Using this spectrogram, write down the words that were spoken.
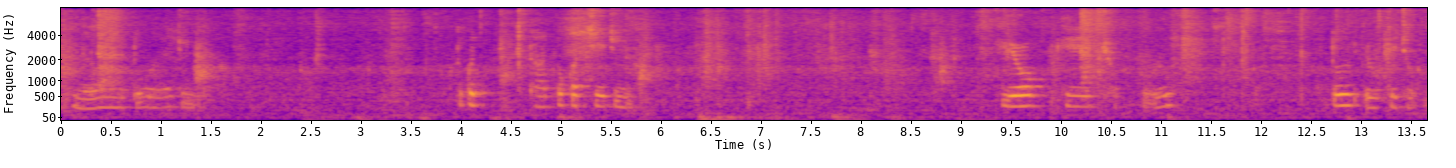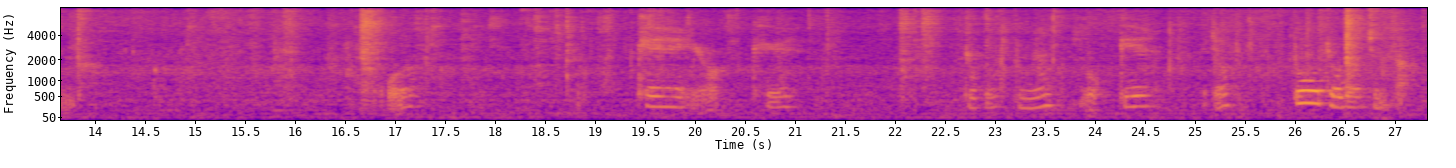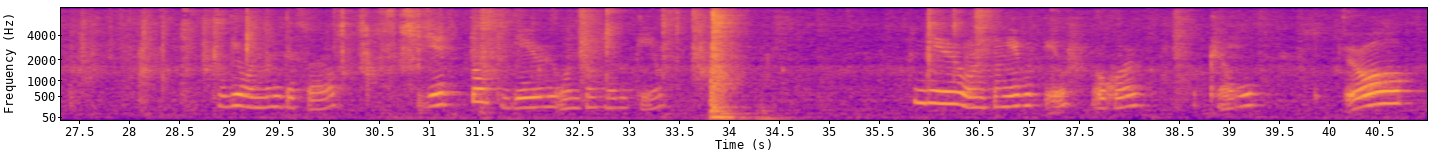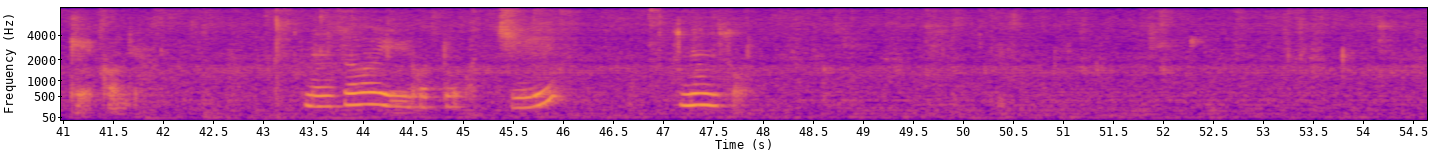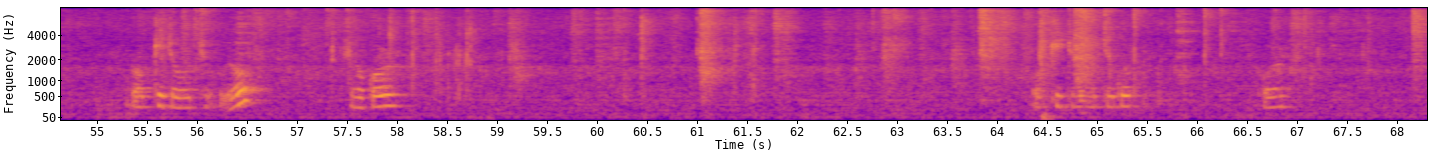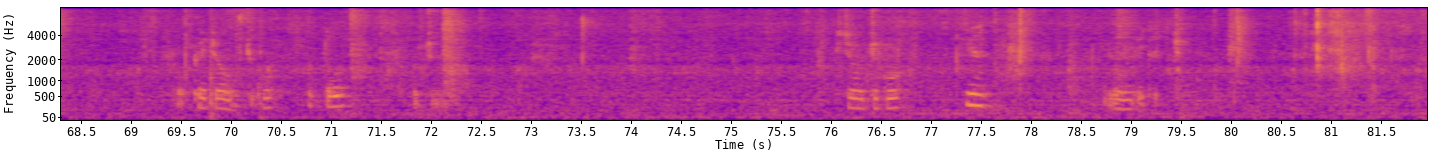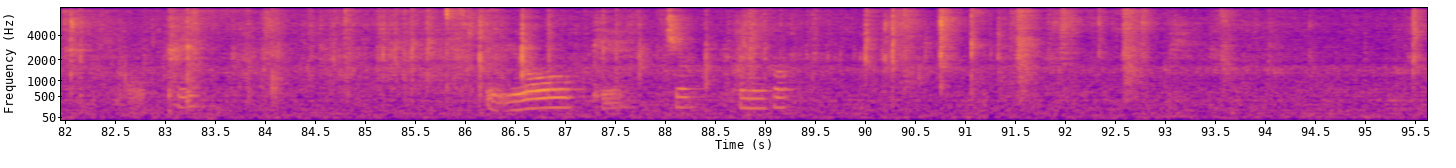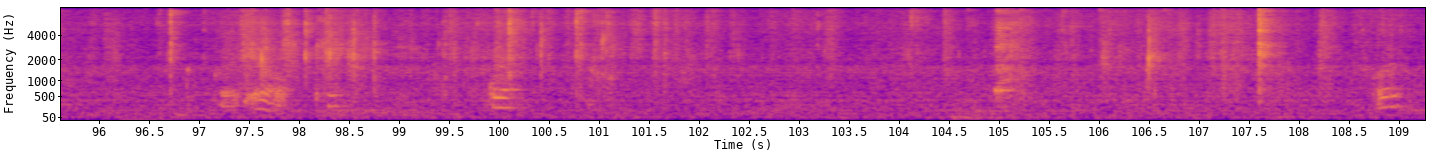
그다음에 또 해줍니다. 똑같 다 똑같이 해줍니다. 이렇게 접고요. 또 이렇게 접습니다. 어, 이렇게 이렇게 접어주면 이렇게 되죠. 또 접어준다. 두개 완성됐어요. 이제 또 두 개를 완성해 볼게요. 한 개를 완성해 볼게요. 이걸 이렇게 하고 이렇게 가운데 하면서 이것도 같이 하면서 이렇게 적어주고요. 이걸 이렇게 적어주고 이걸 이렇게 적어주고 또. 적어주고 예, 이런 게 됐죠. 이렇게 또 이렇게 지압하면서 이렇게 고요.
